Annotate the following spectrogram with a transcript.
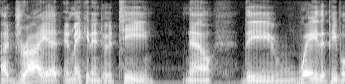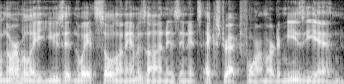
uh, dry it and make it into a tea now the way that people normally use it and the way it's sold on amazon is in its extract form artemisian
